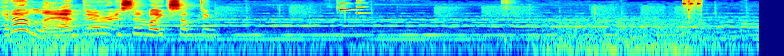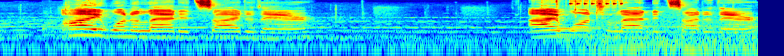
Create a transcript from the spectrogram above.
Can I land there? Is there like something... I want to land inside of there. I want to land inside of there.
